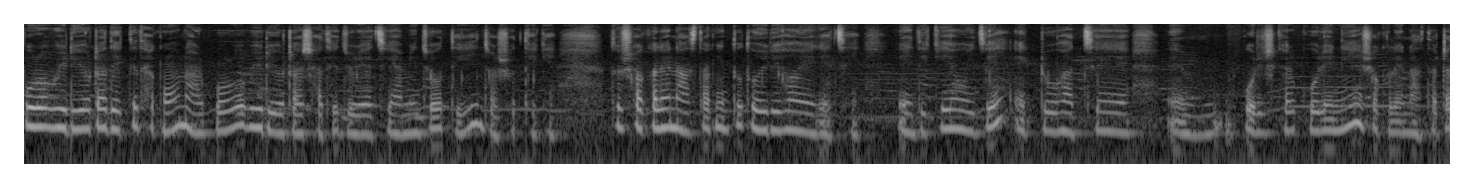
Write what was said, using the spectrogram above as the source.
পুরো ভিডিওটা দেখতে থাকুন আর পুরো ভিডিওটার সাথে জুড়ে আছি আমি জ্যোতি যশোর থেকে। তো সকালে নাস্তা কিন্তু তৈরি হয়ে গেছে। এদিকে ওই যে একটু হচ্ছে পরিষ্কার করে নিয়ে সকালে নাস্তাটা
